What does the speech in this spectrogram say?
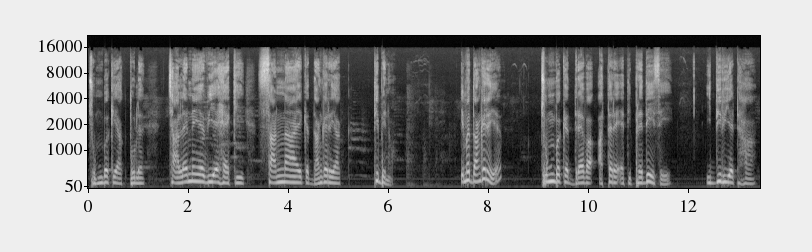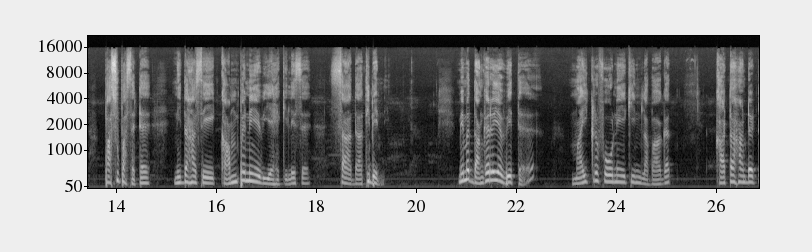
චුම්බකයක් තුළ චලනය විය හැකි සන්නායක දඟරයක් තිබෙනවා. එම දඟරය චුම්බක ద్రව අතර ඇති ප්‍රදේශයේ ඉදිරියට හා පසුපසට නිදහසේ කම්පනය විය හැකි ලෙස සාදා තිබෙන්නේ. මෙම දඟරය වෙත මයික්‍රෆෝනයකින් ලබාගත් කටහඬට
